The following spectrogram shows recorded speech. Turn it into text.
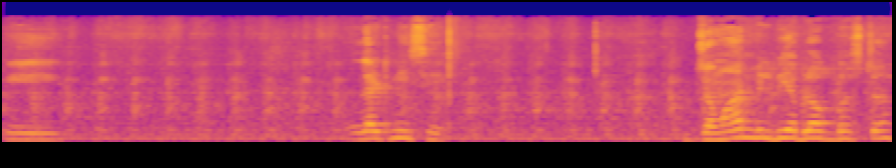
कि let me say Jawan will be a blockbuster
